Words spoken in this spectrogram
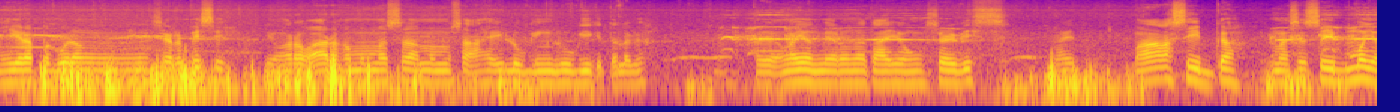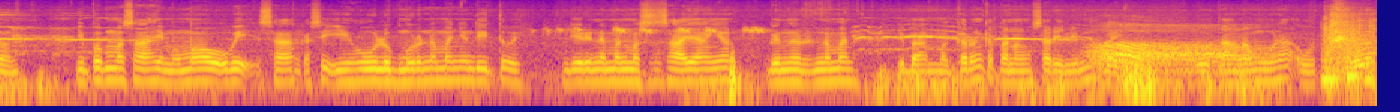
Mahirap pag walang service eh. Yung araw-araw ka mamasa, mamasahe, luging-lugi ka talaga. Kaya ngayon meron na tayong service, right? Makakasave ka. Masasave mo yon yung pamasahe mo mauuwi sa kasi ihulog mo rin naman yun dito eh. Hindi rin naman masasayang yun. Ganun rin naman. 'Di ba? Magkaroon ka pa ng sarili mo. Right? Utang lang muna, utang lang.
